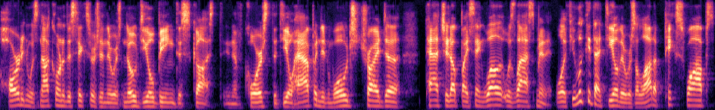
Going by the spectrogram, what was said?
Harden was not going to the Sixers and there was no deal being discussed. And of course, the deal happened and Woj tried to patch it up by saying, well, it was last minute. Well, if you look at that deal, there was a lot of pick swaps,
